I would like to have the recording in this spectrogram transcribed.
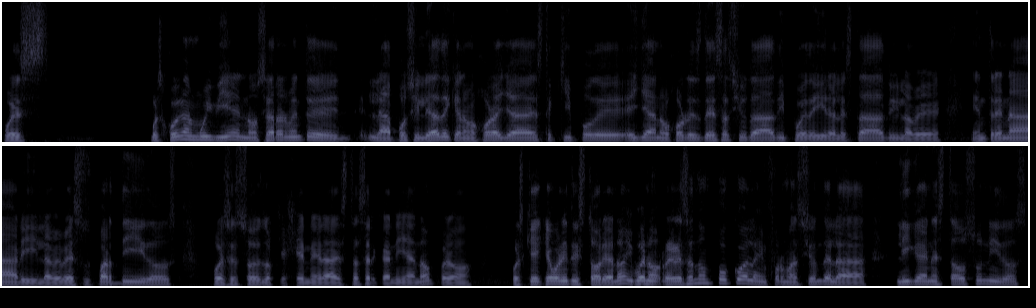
pues pues juegan muy bien, ¿no? O sea, realmente la posibilidad de que a lo mejor allá este equipo de ella a lo mejor es de esa ciudad y puede ir al estadio y la ve entrenar y la ve sus partidos, pues eso es lo que genera esta cercanía, ¿no? Pero pues qué, qué bonita historia, ¿no? Y bueno, regresando un poco a la información de la liga en Estados Unidos,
